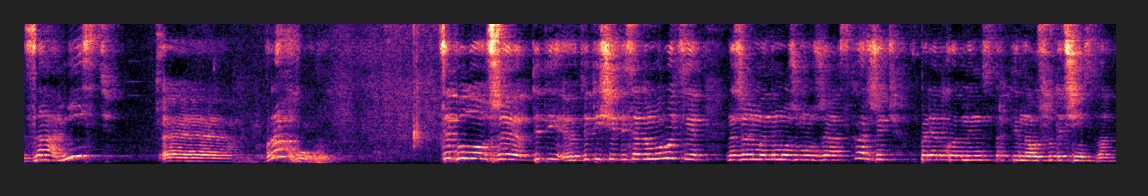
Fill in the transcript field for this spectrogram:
замість е, враховують. Це було вже в 2010 році. На жаль, ми не можемо вже оскаржити в порядку адміністративного судочинства.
